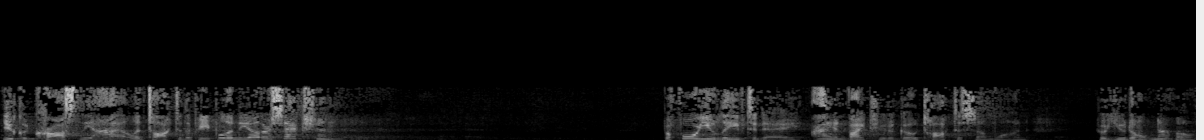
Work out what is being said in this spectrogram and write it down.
you could cross the aisle and talk to the people in the other section. Before you leave today, I invite you to go talk to someone who you don't know.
